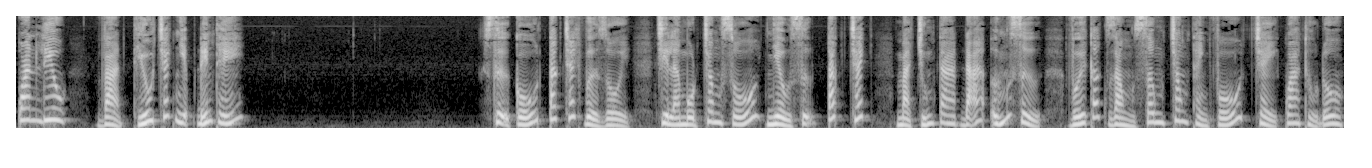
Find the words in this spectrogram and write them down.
quan liêu và thiếu trách nhiệm đến thế? Sự cố tắc trách vừa rồi chỉ là một trong số nhiều sự tắc trách mà chúng ta đã ứng xử với các dòng sông trong thành phố chảy qua thủ đô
